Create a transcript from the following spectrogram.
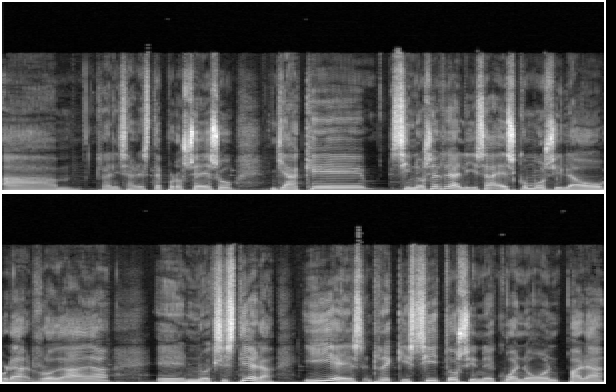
a mm, realizar este proceso, ya que si no se realiza es como si la obra rodada eh, no existiera y es requisito sine qua non para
